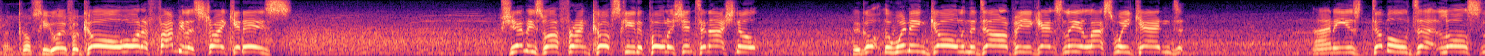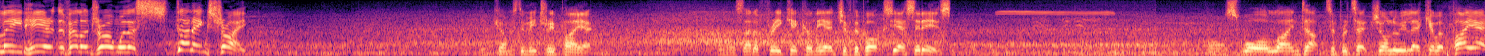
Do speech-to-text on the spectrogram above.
Frankowski going for goal. What a fabulous strike it is. Przemysław Frankowski, the Polish international, who got the winning goal in the derby against Lille last weekend. And he has doubled uh, Lens' lead here at the Velodrome with a stunning strike. Here comes Dimitri Payet. Well, is that a free kick on the edge of the box? Yes, it is. Wall lined up to protect Jean-Louis Leca, but Payet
